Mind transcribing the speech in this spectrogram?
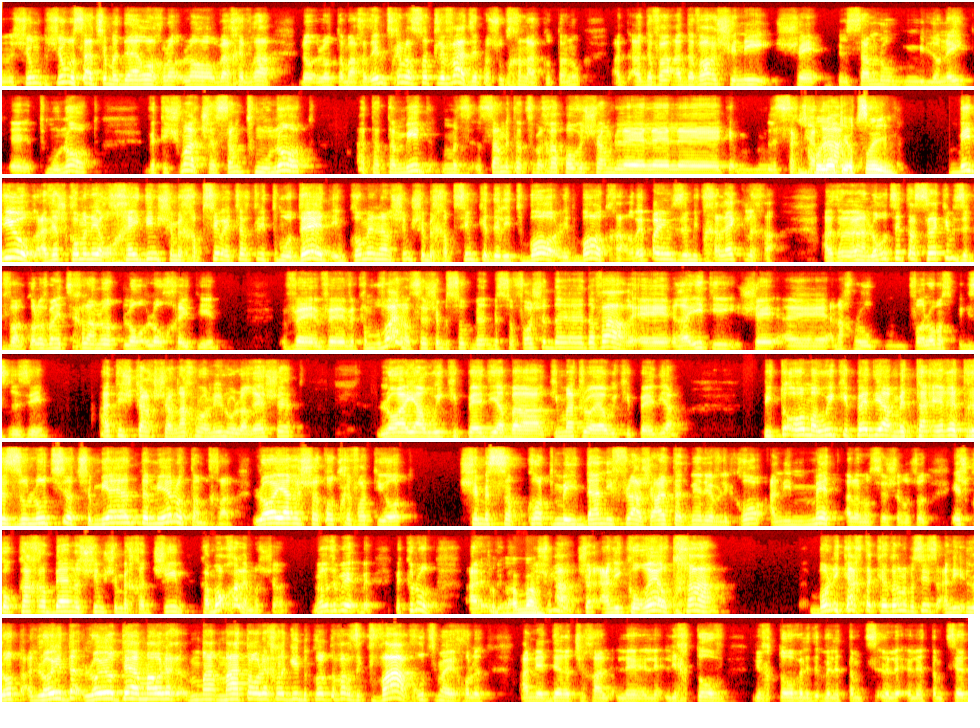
שום, שום מוסד של מדעי הרוח לא, לא, והחברה לא, לא תמך, אז היינו צריכים לעשות לבד, זה פשוט חנק אותנו. הדבר, הדבר השני שפרסמנו מיליוני uh, תמונות, ותשמע, כששם תמונות, אתה תמיד שם את עצמך פה ושם ל, ל, ל, לסכנה. זכויות יוצרים. בדיוק, אז יש כל מיני עורכי דין שמחפשים, אני צריך להתמודד עם כל מיני אנשים שמחפשים כדי לתבוע, לתבוע אותך, הרבה פעמים זה מתחלק לך. אז אני לא רוצה להתעסק עם זה כבר, כל הזמן אני צריך לענות לעורכי דין. ו- ו- וכמובן, רוצה שבסופו של דבר אה, ראיתי שאנחנו כבר לא מספיק זריזים. אל תשכח שאנחנו עלינו לרשת, לא היה ויקיפדיה, כמעט לא היה ויקיפדיה, פתאום הוויקיפדיה מתארת רזולוציות שמי היה לדמיין אותן בכלל, לא היה רשתות חברתיות, שמספקות מידע נפלא, שאלת את מי אני אוהב לקרוא, אני מת על הנושא של רשתות, יש כל כך הרבה אנשים שמחדשים, כמוך למשל, אני אומר את זה בכנות, תשמע, אני קורא אותך, בוא ניקח את הקריטריון הבסיס, אני לא, לא, יודע, לא יודע מה, הולך, מה, מה אתה הולך להגיד בכל דבר, זה כבר, חוץ מהיכולת הנהדרת שלך ל, ל, לכתוב, לכתוב ולתמצת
